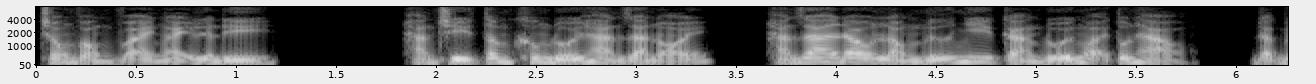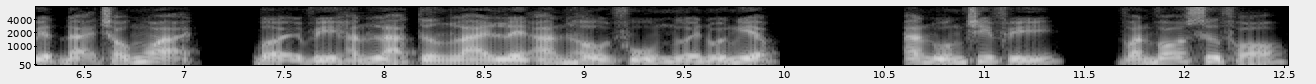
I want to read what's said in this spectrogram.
trong vòng vài ngày liền đi. Hàn trì tâm không đối hàn gia nói, hàn gia đau lòng nữ nhi càng đối ngoại tôn hảo, đặc biệt đại cháu ngoại, bởi vì hắn là tương lai Lê An Hầu phủ người nối nghiệp. Ăn uống chi phí, văn võ sư phó,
